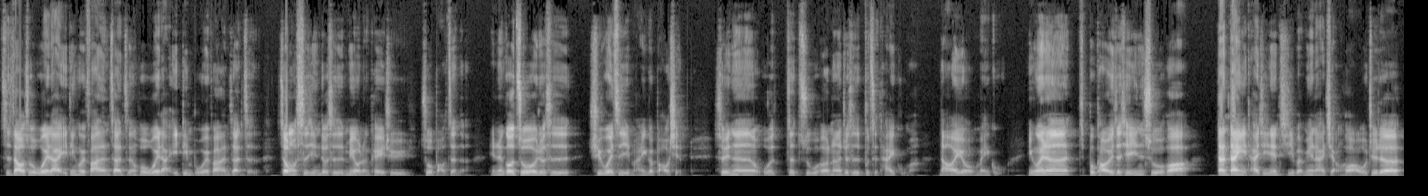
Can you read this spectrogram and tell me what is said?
知道说未来一定会发生战争，或未来一定不会发生战争。这种事情都是没有人可以去做保证的。你能够做的就是去为自己买一个保险。所以呢，我的组合呢就是不止台股嘛，然后有美股。因为呢，不考虑这些因素的话，单单以台积电基本面来讲的话，我觉得。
